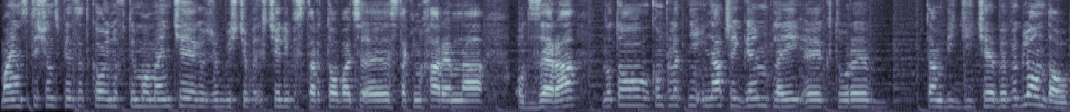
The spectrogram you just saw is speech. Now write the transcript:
mając 1500 coinów w tym momencie, żebyście wy- chcieli wystartować e, z takim harem na od zera, no to kompletnie inaczej gameplay, e, który tam widzicie, by wyglądał.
